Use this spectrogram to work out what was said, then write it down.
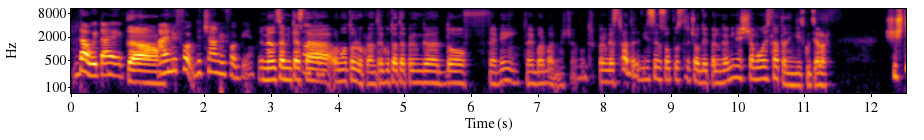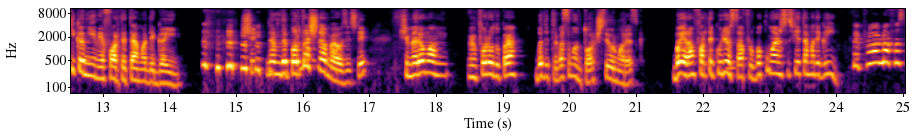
Da, uite, aia, Da, aia nu-i fob. De ce aia nu-i fobie? mi-am adus aminte asta următorul lucru. Am trecut toate pe lângă două femei, doi bărbați, nu știu, am trecut pe lângă stradă, din sensul opus treceau doi pe lângă mine și am auzit asta din discuția lor. Și știi că mie mi-e foarte teamă de găini. Și ne-am depărtat și ne-am mai auzit, știi? Și mereu m-am, mi-am fost după aia, bă, de trebuia să mă întorc și să-i urmăresc. Bă, eram foarte curios să aflu, bă, cum a ajuns să fie teamă de găini? Păi probabil a fost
